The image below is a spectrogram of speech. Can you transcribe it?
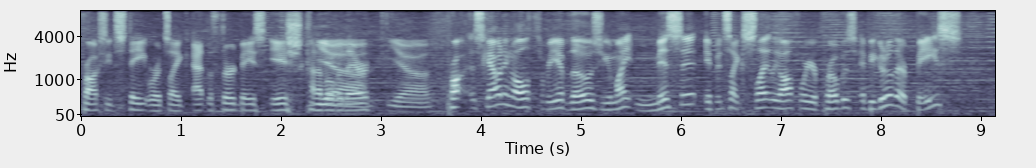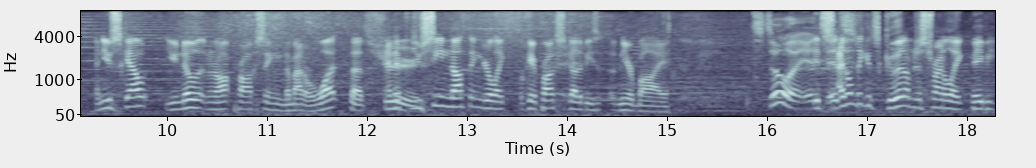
proxied state, where it's like at the third base ish, kind of over there. Yeah. Pro- scouting all three of those, you might miss it if it's like slightly off where your probe is. If you go to their base and you scout, you know that they're not proxying no matter what. That's true. And if you see nothing, you're like, okay, proxy's got to be nearby. Still, it's, It's, I don't think it's good. I'm just trying to like maybe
